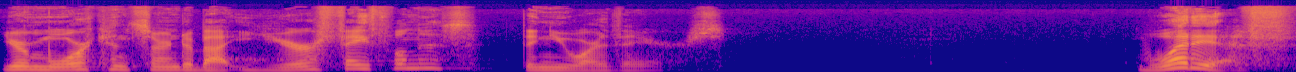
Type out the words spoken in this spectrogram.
you're more concerned about your faithfulness than you are theirs? What if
